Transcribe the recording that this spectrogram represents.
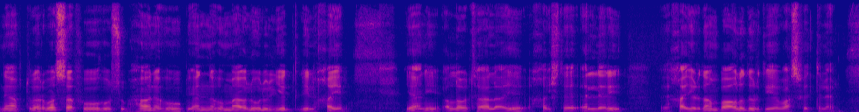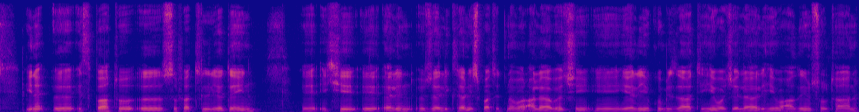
ne yaptılar? Vasafuhu subhanehu bi ennehu mağlulul yed lil hayr. Yani Allahu Teala'yı işte elleri e, hayırdan bağlıdır diye vasfettiler. Yine e, isbatu e, sıfatil yedeyn e, iki e, elin özelliklerini ispat etme var. Ala veçi e, yeliku bizatihi ve celalihi ve azim sultanı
